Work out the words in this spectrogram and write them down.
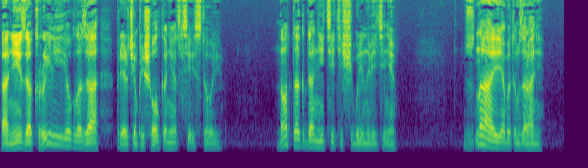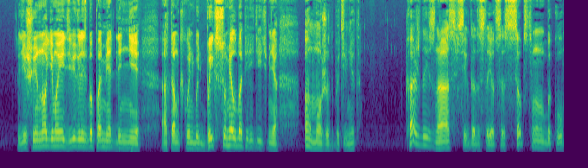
они закрыли ее глаза, прежде чем пришел конец всей истории. Но тогда нити эти еще были на веретене. Зная я об этом заранее, Глядишь, и ноги мои двигались бы помедленнее, а там какой-нибудь бык сумел бы опередить меня, а может быть и нет. Каждый из нас всегда достается собственному быку,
